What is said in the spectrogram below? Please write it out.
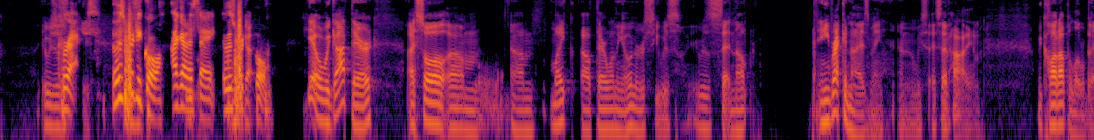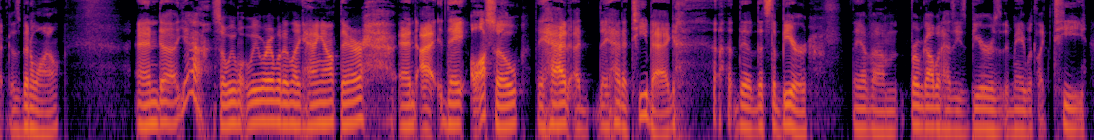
It was just, Correct. It was pretty cool. I gotta say, it was pretty Got- cool. Yeah, when we got there, I saw um um Mike out there, one of the owners. He was he was setting up, and he recognized me, and we I said hi, and we caught up a little bit because it's been a while. And uh, yeah, so we we were able to like hang out there, and I they also they had a they had a tea bag, the, that's the beer. They have um Broken Goblet has these beers made with like tea,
